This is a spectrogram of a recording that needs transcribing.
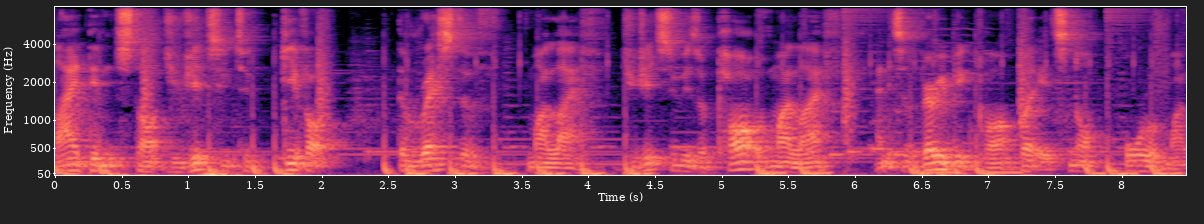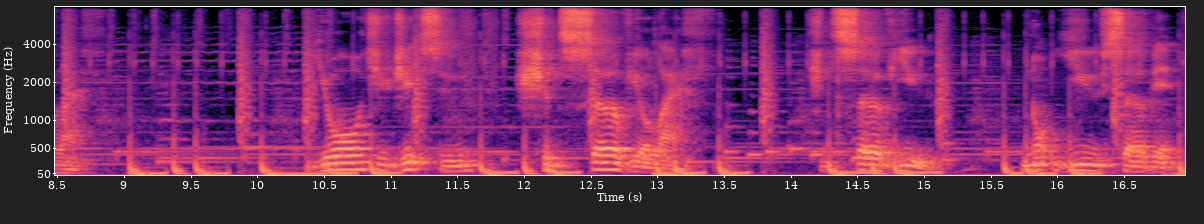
I didn't start jiu-jitsu to give up the rest of my life. Jiu-jitsu is a part of my life and it's a very big part, but it's not all of my life your jujitsu should serve your life, should serve you, not you serve it.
